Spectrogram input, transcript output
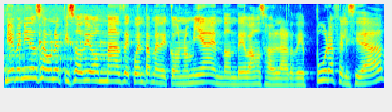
Bienvenidos a un episodio más de Cuéntame de Economía, en donde vamos a hablar de pura felicidad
